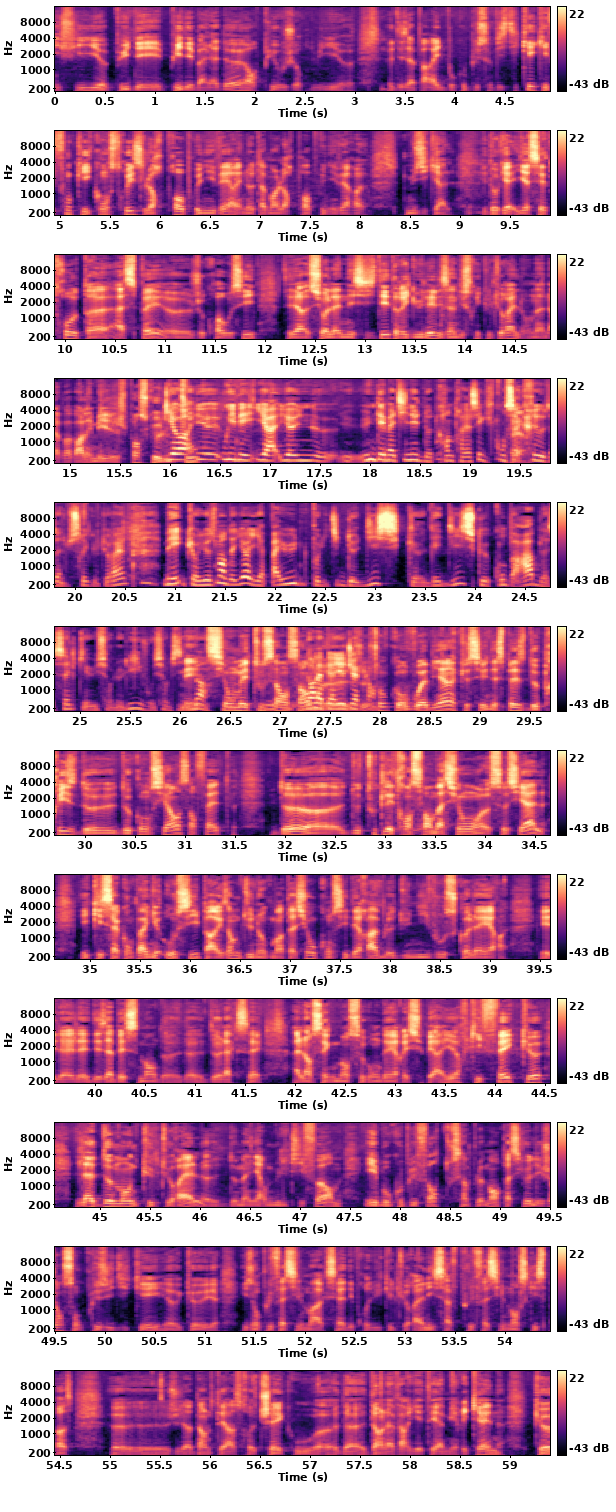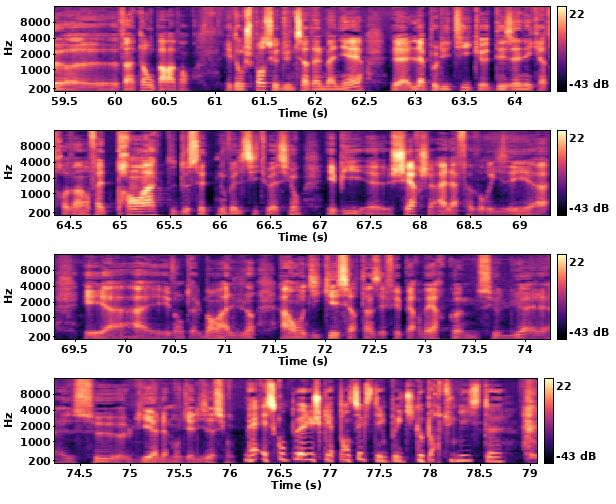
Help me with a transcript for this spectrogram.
puis des, puis des baladeurs, puis aujourd'hui des appareils beaucoup plus sophistiqués qui font qu'ils construisent leur propre univers et notamment leur propre univers musical. Et donc il y, a cet autre aspect, je crois aussi, c'est-à-dire sur la nécessité de réguler les industries culturelles. On n'en a pas parlé, mais je pense que le tout... oui, mais il y a, il y a une, une, des matinées de notre grande traversée qui est consacrée aux industries culturelles. Mais curieusement, d'ailleurs, il n'y a pas eu de politique de disques, des disques comparables à celle qu'il y a eu sur le livre ou sur le cinéma. Mais si on met tout ça ensemble, Dans la période je trouve qu'on voit bien que c'est une espèce de prise de, de conscience, en fait, de, euh, de toutes les transformations euh, sociales et qui s'accompagne aussi, par exemple, d'une augmentation considérable du niveau scolaire et des, abaissements de, de, de l'accès à l'enseignement secondaire et supérieur, qui fait que la demande culturelle, de manière multiforme, est beaucoup plus forte, tout simplement parce que les gens sont plus éduqués, euh, qu'ils ont plus facilement accès à des produits culturels, ils savent plus facilement ce qui se passe, euh, je veux dire, dans le théâtre tchèque ou euh, dans la variété américaine que 20 ans auparavant. Et donc je pense que d'une certaine manière, la, politique des années 80, en fait, prend acte de cette nouvelle situation et puis cherche à la favoriser et à, éventuellement à, à indiquer certains effets pervers comme ceux liés à, ceux liés à la mondialisation. Mais est-ce qu'on peut aller jusqu'à penser que c'était une politique opportuniste?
